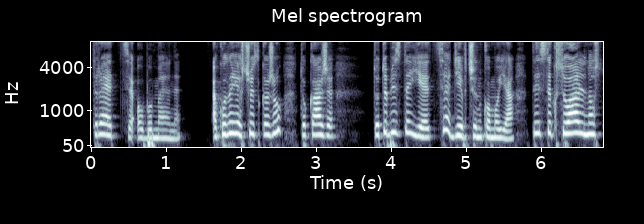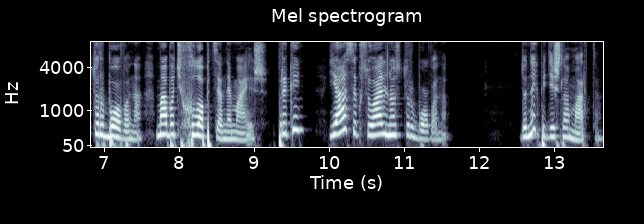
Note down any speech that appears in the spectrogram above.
треться об мене. А коли я щось кажу, то каже то тобі здається, дівчинко моя, ти сексуально стурбована, мабуть, хлопця не маєш. Прикинь, я сексуально стурбована. До них підійшла Марта.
